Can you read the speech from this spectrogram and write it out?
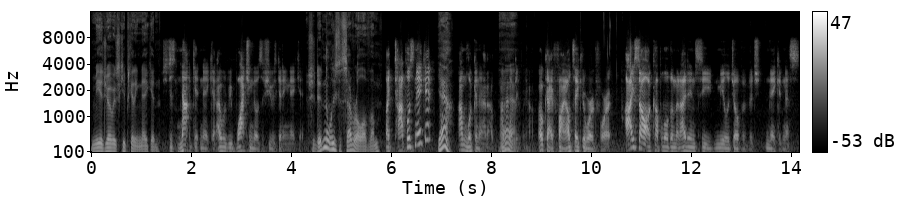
milla jovovich keeps getting naked She does not get naked. I would be watching those if she was getting naked. she did in at least several of them Like topless naked? yeah I'm looking that up. I'm Oh, yeah. looking it up. Okay, fine. I'll take your word for it. I saw a couple of them and I didn't see Milla Jovovich nakedness.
